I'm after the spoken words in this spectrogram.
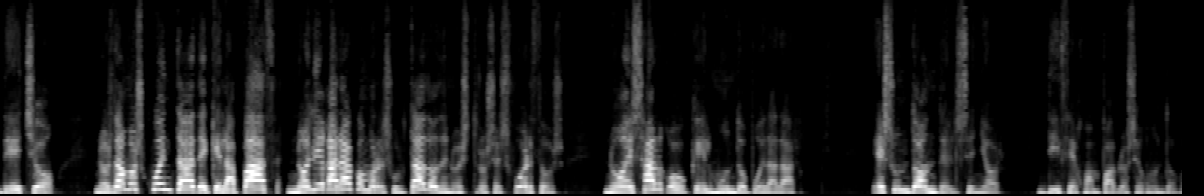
De hecho, nos damos cuenta de que la paz no llegará como resultado de nuestros esfuerzos, no es algo que el mundo pueda dar. Es un don del Señor, dice Juan Pablo II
